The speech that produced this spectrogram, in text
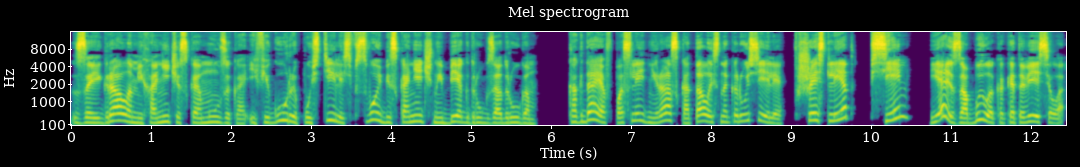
Заиграла механическая музыка, и фигуры пустились в свой бесконечный бег друг за другом. Когда я в последний раз каталась на карусели? В шесть лет? В семь? Я и забыла, как это весело.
